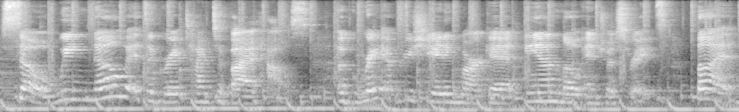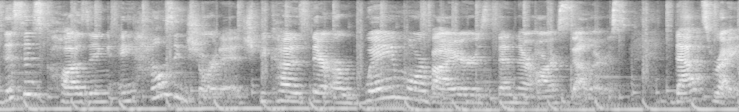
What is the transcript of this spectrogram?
So we know it's a great time to buy a house, a great appreciating market and low interest rates. But this is causing a housing shortage because there are way more buyers than there are sellers. That's right,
